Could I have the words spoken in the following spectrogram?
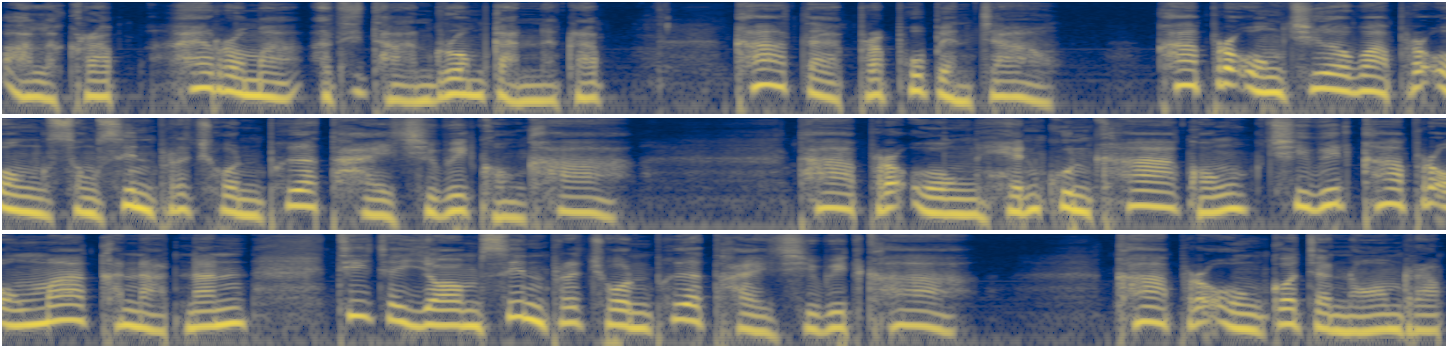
เอาละครับ ให้เรามาอธิษฐานร่วมกันนะครับข้าแต่พระผู้เป็นเจ้า ข้าพระองค์เชื่อว่าพระองค์ทรงสิ้นพระชนเพื่อไถ่ชีวิตของข้า ถ้าพระองค์เห็นคุณค่าของชีวิตข้าพระองค์มากขนาดนั้น ที่จะยอมสิ้นพระชนเพื่อไถ่ชีวิตข้า ข้าพระองค์ก็จะน้อมรับ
